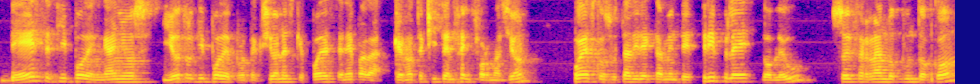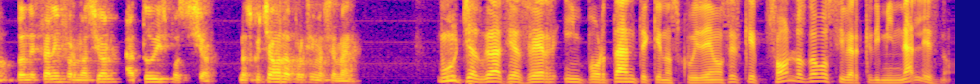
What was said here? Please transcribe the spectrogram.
de este tipo de engaños y otro tipo de protecciones que puedes tener para que no te quiten la información, puedes consultar directamente www.soyfernando.com, donde está la información a tu disposición. Nos escuchamos la próxima semana. Muchas gracias, Fer. Importante que nos cuidemos. Es que son los nuevos cibercriminales, ¿no?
